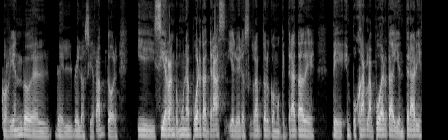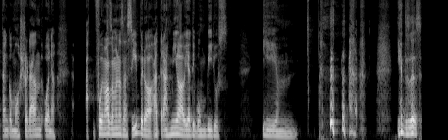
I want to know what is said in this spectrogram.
corriendo del, del Velociraptor y cierran como una puerta atrás y el Velociraptor como que trata de, empujar la puerta y entrar y están como llorando. Bueno, fue más o menos así, pero atrás mío había tipo un virus. Y, mm, y entonces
